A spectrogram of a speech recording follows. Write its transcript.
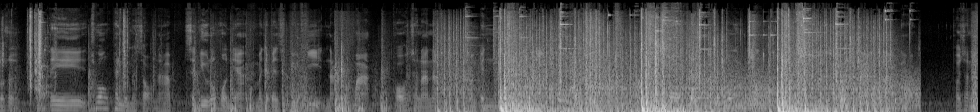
รู้สึกในช่วงแผ่นหนึ่งแผ่นสองนะครับสกิลล่องหนเนี้ยมันจะเป็นสกิลที่หนักมากๆเพราะฉะนั้นอะมันเป็นเพราะฉะนั้น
